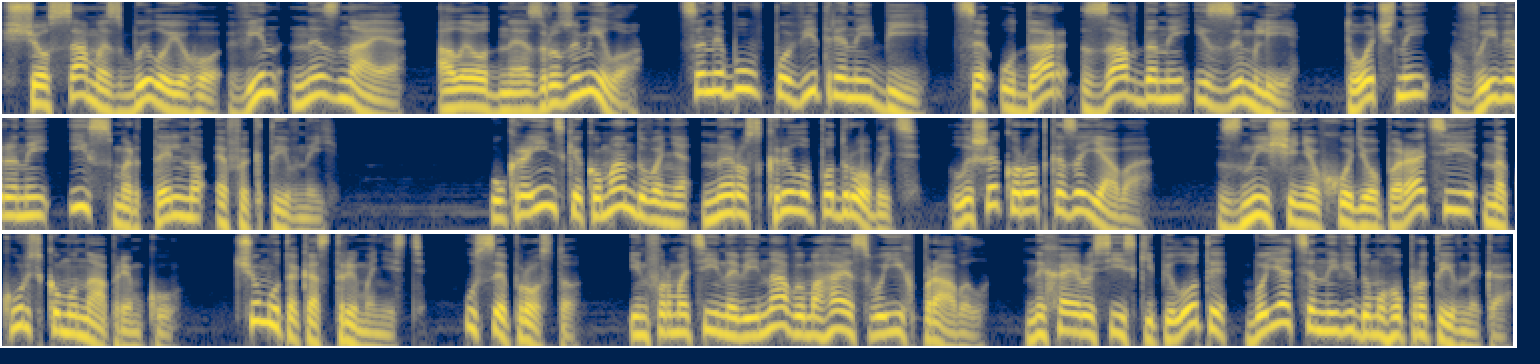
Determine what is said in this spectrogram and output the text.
Що саме збило його, він не знає, але одне зрозуміло: це не був повітряний бій, це удар, завданий із землі, точний, вивірений і смертельно ефективний. Українське командування не розкрило подробиць, лише коротка заява. Знищення в ході операції на Курському напрямку. Чому така стриманість? Усе просто. Інформаційна війна вимагає своїх правил. Нехай російські пілоти бояться невідомого противника.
